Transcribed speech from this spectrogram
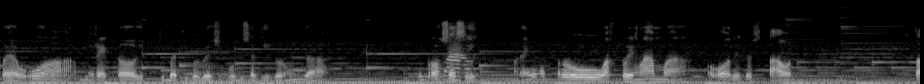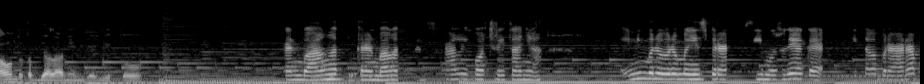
kayak wah miracle gitu tiba-tiba besok lu bisa tidur enggak itu proses Wow. sih makanya perlu waktu yang lama oh waktu itu setahun setahun tetap jalanin kayak gitu Keren banget, Gitu. keren banget, keren sekali kok ceritanya. Ini benar-benar menginspirasi. Maksudnya kayak kita berharap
